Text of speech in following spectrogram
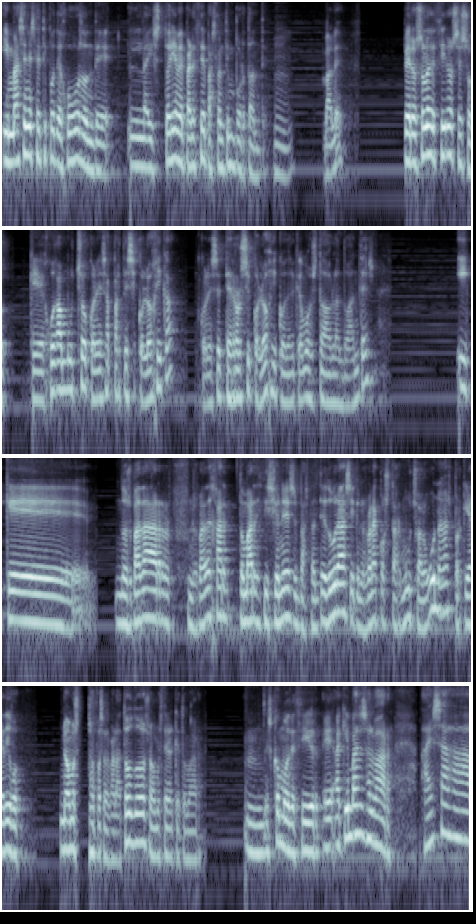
Y más en este tipo de juegos donde la historia me parece bastante importante. Mm. ¿Vale? Pero solo deciros eso, que juega mucho con esa parte psicológica, con ese terror psicológico del que hemos estado hablando antes. Y que nos va a dar. Nos va a dejar tomar decisiones bastante duras y que nos van a costar mucho algunas, porque ya digo, no vamos a salvar a todos, vamos a tener que tomar. Mm, es como decir, eh, ¿a quién vas a salvar? A esa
